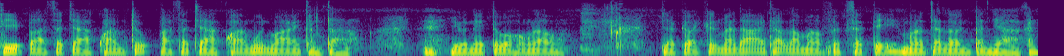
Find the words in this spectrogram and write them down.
ที่ปราศจากความทุกข์ปราศจากความวุ่นวายต่างๆ อยู่ในตัวของเรา จะเกิดขึ้นมาได้ถ้าเรามาฝึกสติมาเจริญปัญญากัน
